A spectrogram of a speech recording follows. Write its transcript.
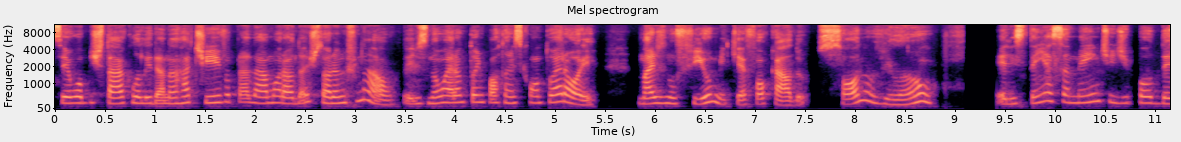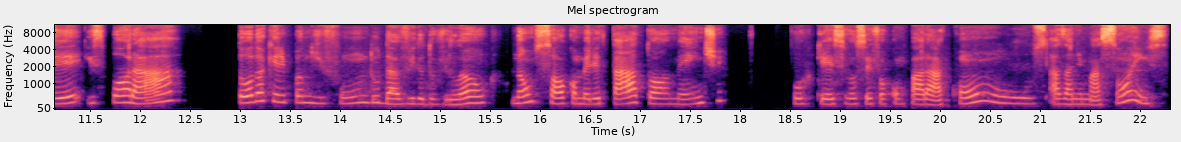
ser o obstáculo ali da narrativa para dar a moral da história no final. Eles não eram tão importantes quanto o herói. Mas no filme, que é focado só no vilão, eles têm essa mente de poder explorar todo aquele pano de fundo da vida do vilão, não só como ele está atualmente, porque se você for comparar com os, as animações,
